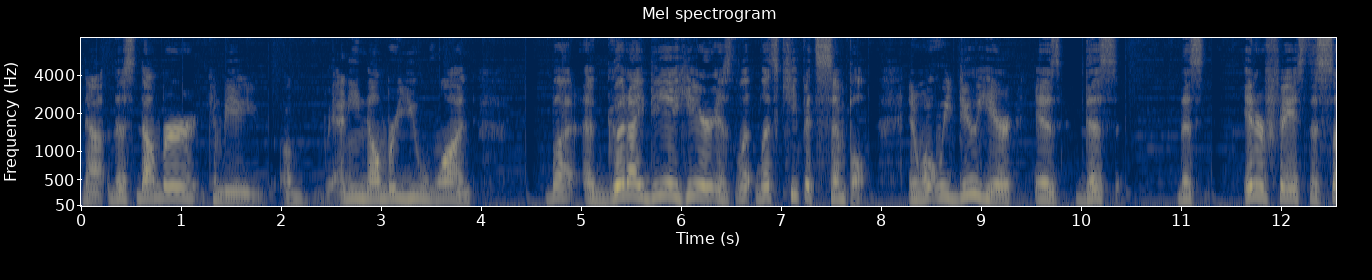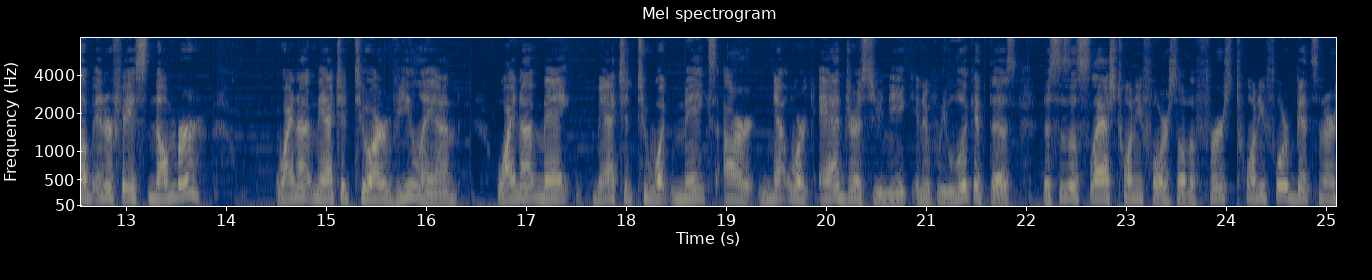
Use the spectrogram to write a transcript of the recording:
Now, this number can be a, um, any number you want, but a good idea here is let, let's keep it simple. And what we do here is this this interface, the sub interface number, why not match it to our VLAN? Why not ma- match it to what makes our network address unique? And if we look at this, this is a slash 24. So the first 24 bits in our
